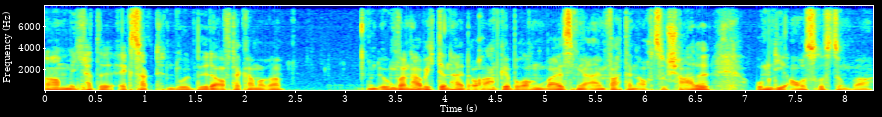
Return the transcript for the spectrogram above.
Ähm, ich hatte exakt null Bilder auf der Kamera. Und irgendwann habe ich dann halt auch abgebrochen, weil es mir einfach dann auch zu schade um die Ausrüstung war.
